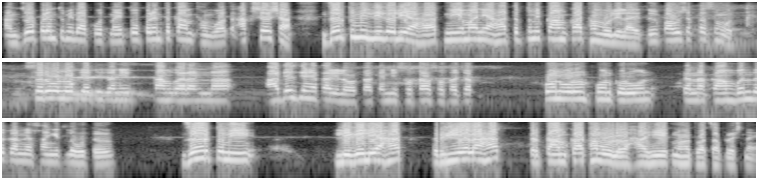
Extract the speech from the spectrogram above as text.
आणि जोपर्यंत तुम्ही दाखवत नाही तोपर्यंत काम थांबवा. तर अक्षरशः जर तुम्ही लिगली आहात नियमाने आहात तर तुम्ही काम का थांबवलेलं आहे? तुम्ही पाहू शकता समोर. सर्व लोक या ठिकाणी कामगारांना आदेश देण्यात आलेला होता. त्यांनी स्वतः स्वतःच्या फोनवरून फोन करून त्यांना काम बंद करण्यास सांगितलं होतं. जर तुम्ही लिगली आहात रिअल आहात तर काम का थांबवलं हाही एक महत्त्वाचा प्रश्न आहे.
